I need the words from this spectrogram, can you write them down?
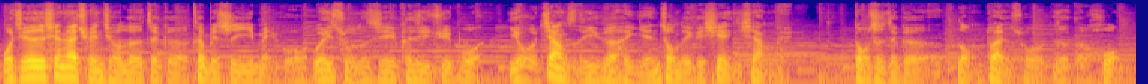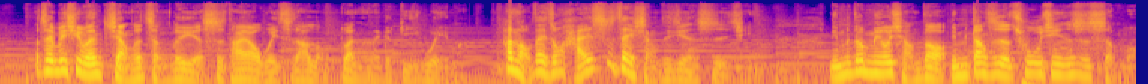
我觉得现在全球的这个，特别是以美国为主的这些科技巨擘，有这样子的一个很严重的一个现象，哎，都是这个垄断所惹的祸。那这篇新闻讲的整个也是他要维持他垄断的那个地位嘛，他脑袋中还是在想这件事情。你们都没有想到，你们当时的初心是什么？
